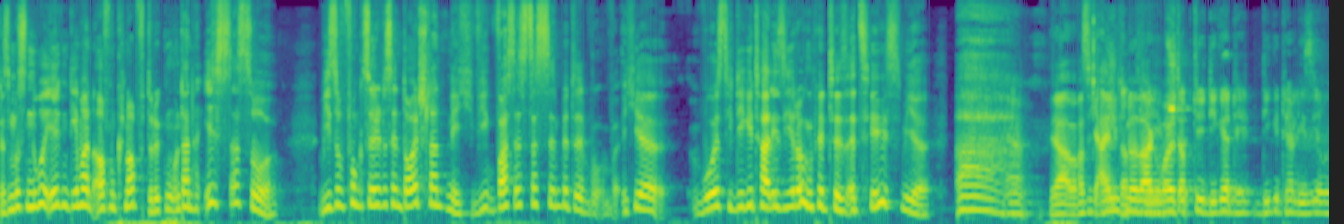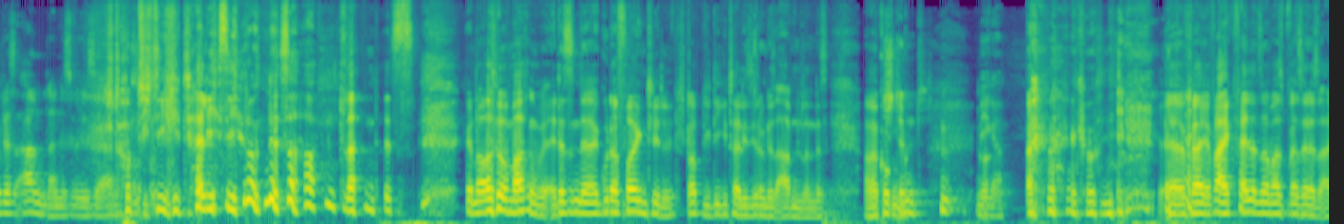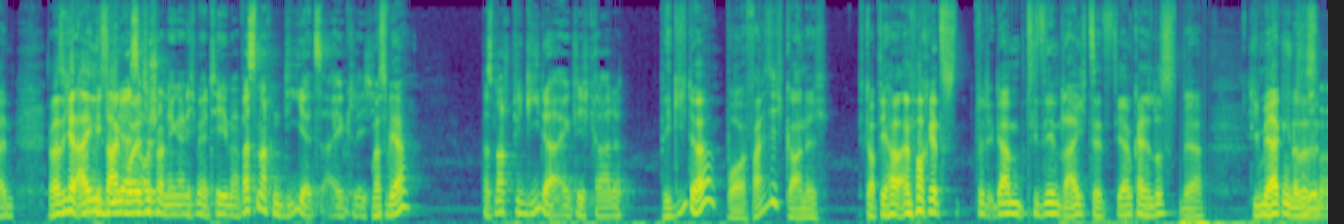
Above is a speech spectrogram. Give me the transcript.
Das muss nur irgendjemand auf den Knopf drücken und dann ist das so. Wieso funktioniert das in Deutschland nicht? Wie, was ist das denn bitte? Hier, wo ist die Digitalisierung bitte? Erzähl's mir. Ah. Ja, ja aber was ich eigentlich stopp nur sagen die, wollte. Stopp die Dig Digitalisierung des Abendlandes, würde ich sagen. Stopp die Digitalisierung des Abendlandes. Genau so machen wir. Das ist ein guter Folgentitel. Stopp die Digitalisierung des Abendlandes. Aber gucken. Stimmt. Mega. gucken. äh, vielleicht, vielleicht fällt uns noch was Besseres ein. Was ich halt eigentlich Pegida sagen wollte. ist auch schon länger nicht mehr Thema. Was machen die jetzt eigentlich? Was wer? Was macht Pegida eigentlich gerade? Pegida? Boah, weiß ich gar nicht. Ich glaube, die haben einfach jetzt, die, haben, die sehen reicht jetzt, die haben keine Lust mehr. Die merken, dass es,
